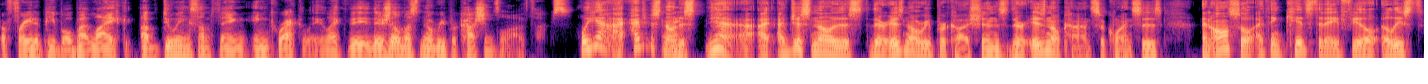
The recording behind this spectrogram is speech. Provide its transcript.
afraid of people, but like of doing something incorrectly. Like the, there's almost no repercussions a lot of times. Well, yeah, I, I've just Right? noticed. Yeah, I, I've just noticed there is no repercussions, there is no consequences, and also I think kids today feel, at least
